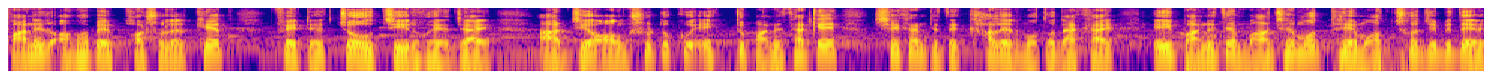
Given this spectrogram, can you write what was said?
পানির অভাবে ফসলের ক্ষেত ফেটে চৌচির হয়ে যায়। আর যে অংশটুকু একটু পানি থাকে, সেখানটিতে খালের মতো দেখায়। এই পানিতে মাঝে মধ্যে মৎস্যজীবীদের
